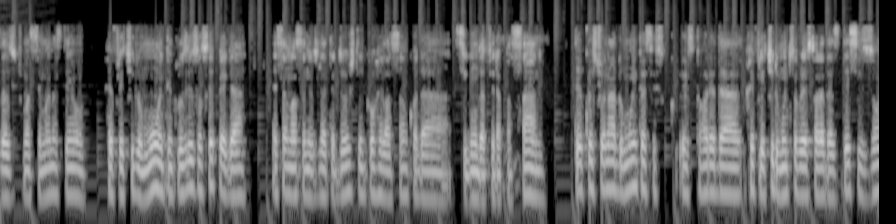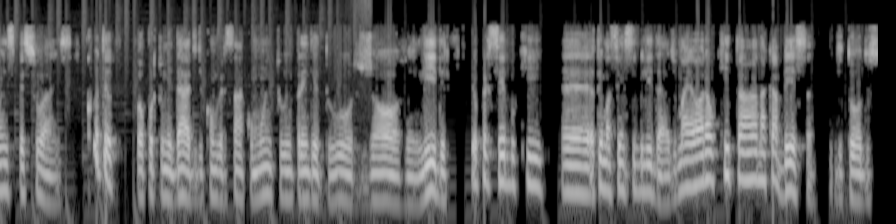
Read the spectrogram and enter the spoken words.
das últimas semanas tenho refletido muito, inclusive se você pegar essa nossa newsletter de hoje tem correlação com a da segunda-feira passada. Tenho questionado muito essa história da. refletido muito sobre a história das decisões pessoais. Como eu tenho a oportunidade de conversar com muito empreendedor, jovem, líder, eu percebo que é, eu tenho uma sensibilidade maior ao que está na cabeça de todos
